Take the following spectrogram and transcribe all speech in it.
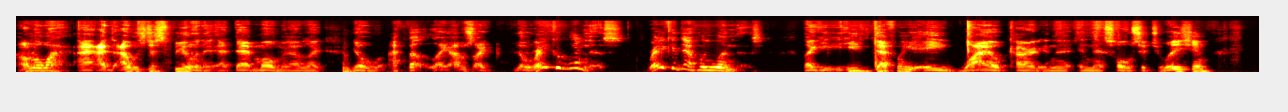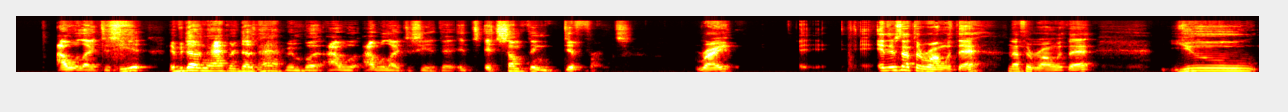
I don't know why. I, I I was just feeling it at that moment. I was like, yo, I felt like I was like, yo, Rey could win this. Rey could definitely win this. Like he's definitely a wild card in the in this whole situation. I would like to see it. If it doesn't happen, it doesn't happen. But I would I would like to see it. It's it's something different. Right? and there's nothing wrong with that. Nothing wrong with that. You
